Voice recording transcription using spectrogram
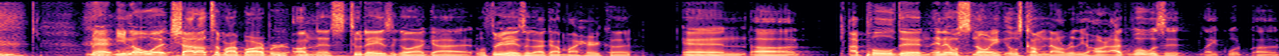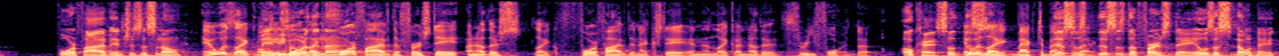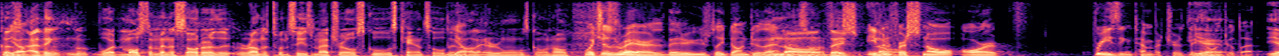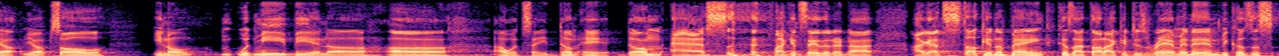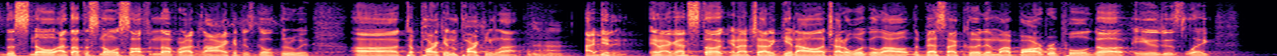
Man, you know what? Shout out to my barber on this. Two days ago, I got well, three days ago, I got my haircut, and uh, I pulled in, and it was snowing. It was coming down really hard. I, what was it like? What uh, four or five inches of snow? It was like okay, Maybe so more like than that? four or five the first day, another like four or five the next day, and then like another three four. The Okay, so it was like back to back. this to was back. this was the first day. It was a snow day because Yep. I think what most of Minnesota the, around the Twin Cities metro school was canceled and Yep. all that. Everyone was going home. which is rare. They usually don't do that. In No. For they- s- even no. for snow or freezing temperatures, they don't do that. Yep, yep. So, you know, with me being uh uh I would say dumb a dumb ass, if I can say that or not. I got stuck in a bank because I thought I could just ram it in because the, the snow. I thought the snow was soft enough, or I, could- I could just go through it uh, to park in the parking lot. I didn't, and I got stuck. And I tried to get out. I tried to wiggle out the best I could, and my barber pulled up. He was just like.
